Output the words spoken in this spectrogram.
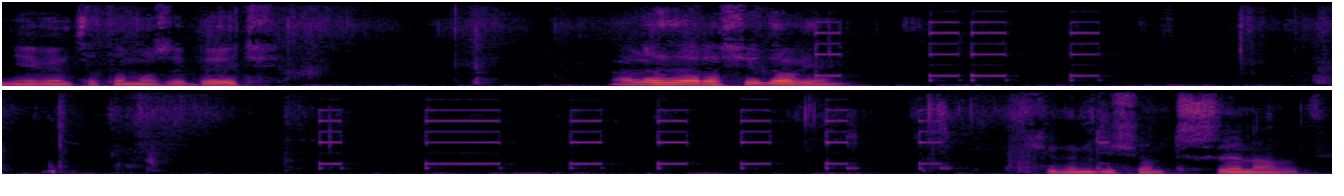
Nie wiem co to może być. Ale zaraz się dowiem. Siedemdziesiąt trzy nawet.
